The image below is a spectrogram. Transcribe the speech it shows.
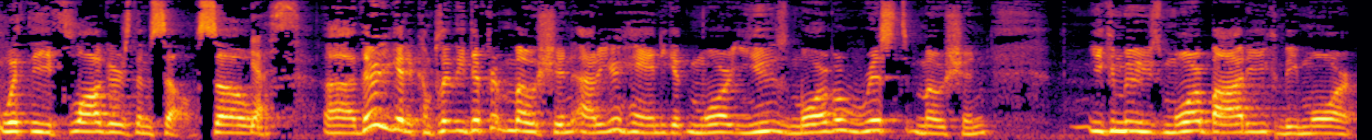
with the floggers themselves. So Yes. uh, there you get a completely different motion out of your hand. You get more use more of a wrist motion. You can use more body. You can be more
